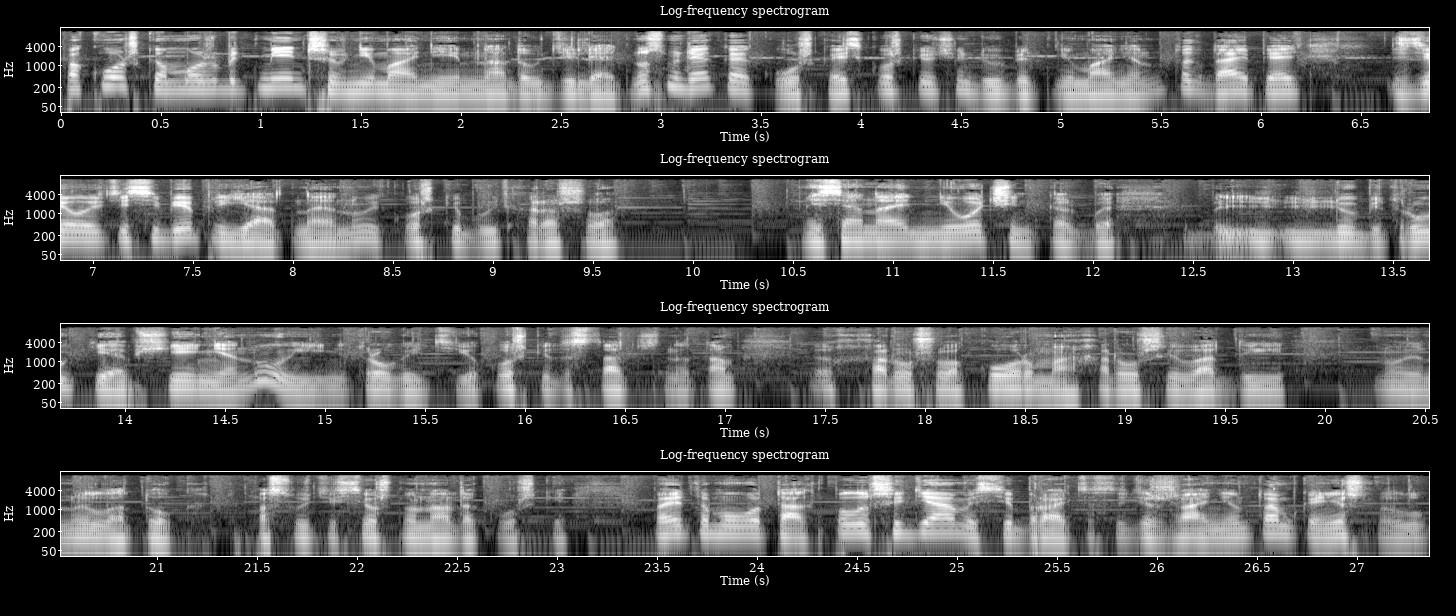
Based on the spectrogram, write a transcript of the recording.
По кошкам, может быть, меньше внимания им надо уделять. Ну, смотря какая кошка. Есть кошки очень любят внимание. Ну, тогда опять сделайте себе приятное, ну и кошке будет хорошо. Если она не очень как бы любит руки, общение, ну и не трогайте ее. Кошке достаточно там э, хорошего корма, хорошей воды, ну и, ну и лоток. По сути, все, что надо кошке. Поэтому вот так, по лошадям, если брать о содержании, ну там, конечно,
